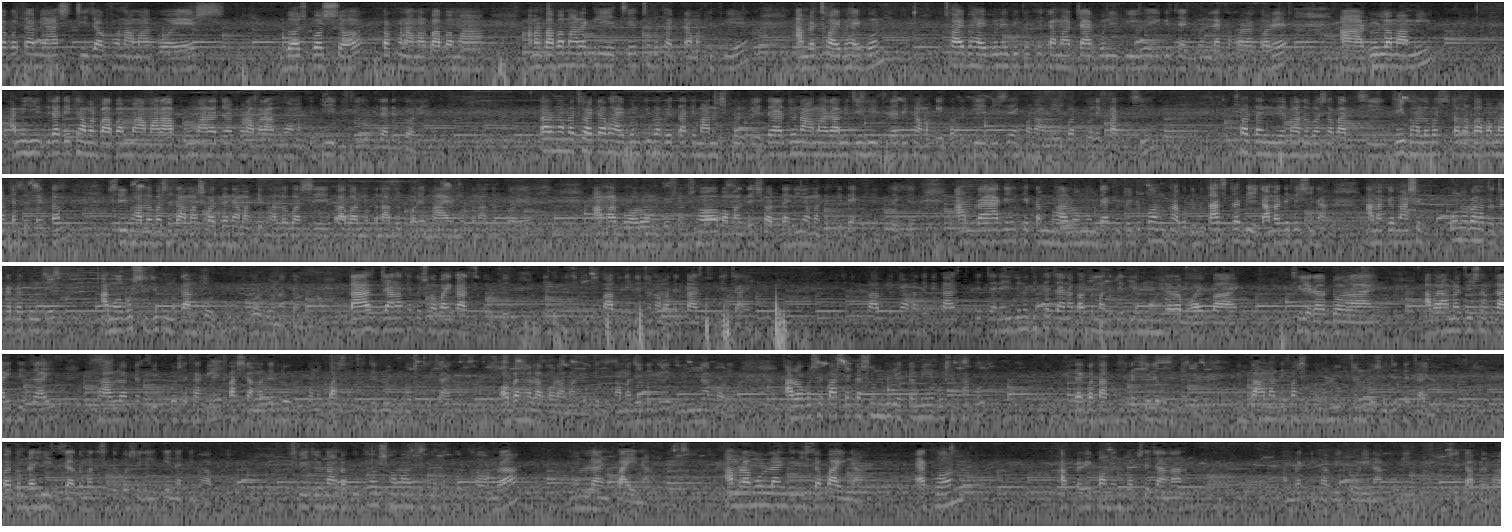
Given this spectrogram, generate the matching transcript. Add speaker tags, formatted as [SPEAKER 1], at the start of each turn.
[SPEAKER 1] জগতে আমি আসছি যখন আমার বয়স দশ বছর, তখন আমার বাবা মা, আমার বাবা মারা গিয়েছে ছোটো থাকতে আমাকে ধুয়ে আমরা ছয় ভাই বোন। ছয় ভাই বোনের ভিতর থেকে আমার চার বোনের বিয়ে হয়ে গেছে এক বোন লেখাপড়া করে। আর রুলাম আমি আমি হিজরা দেখে আমার বাবা মা, আমার আব্বু মারা যাওয়ার পর আমার আব্বু আমাকে দিয়ে দিয়েছে হিজরাদের দলে। কারণ আমরা ছয়টা ভাই বোন কীভাবে তাকে মানুষ করবে? তার জন্য আমার, আমি যে হিজড়া দেখে আমাকে এই দিয়ে দিছে এখন আমি এই পথ করে খাচ্ছি সন্তানদের ভালোবাসা পাচ্ছি। যেই ভালোবাসাটা আমার বাবা মার কাছে পেতাম, সেই ভালোবাসাটা আমার সন্তানে আমাকে ভালোবাসে, বাবার মতন আদর করে, মায়ের মতন আদর করে। আমার ভরণ পোষণ সব আমাদের সন্তানই আমাদেরকে দেখে দেখে। আমরা আগে খেতাম ভালো মন্দ, এখন তো একটু কম খাব, কিন্তু কাজটা দিক, আমাদের বেশি না। আমাকে মাসে পনেরো হাজার টাকা বেতন দিক, আমি অবশ্যই যে কোনো কাম করব করব না কেন? কাজ, জানা থাকে সবাই কাজ করবে। কিন্তু কিছু কিছু পাবলিকের জন্য আমাদের কাজ দিতে চায় পাবলিকে আমাদেরকে কাজ দিতে চায় না, এই জন্য দিতে চায় না, কারণ আমাদের দেখলে মহিলারা ভয় পায়, ছেলেরা ডরায়। আবার আমরা যেসব গাড়িতে যাই, ভালো একটা সিট বসে থাকলে পাশে আমাদের লোক, কোনো পাশে সিটের লোক বসতে চায় অবহেলা করে আমাদেরকে আমাদের দেখলে ঘৃণা করে। আর অবশ্যই পাশে একটা সুন্দরী একটা মেয়ে বসে থাকুক দেখবা তার পাশে ছেলে বসে থাকে। কিন্তু আমাদের পাশে কোনো লোকজন বসে যেতে চায় না। বা তোমরা হিজড়া, তোমাদের সাথে বসে গেলে কে নাকি ভাববে? সেই জন্য আমরা কোথাও সমাজে কোনো কোথাও আমরা মূল্যায়ন পাই না। আমরা মূল্যায়ন জিনিসটা পাই না। এখন আপনার এই কমেন্ট বক্সে জানান, আমরা কীভাবে করি, না করি, সেটা আপনার ভালো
